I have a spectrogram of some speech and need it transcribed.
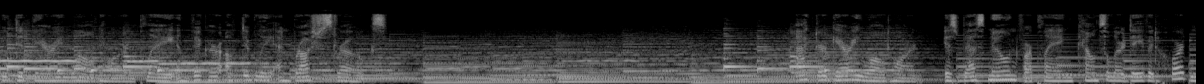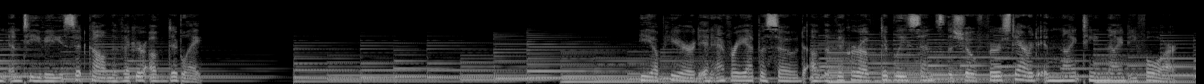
Who did Gary Waldhorn play in Vicar of Dibley and Brush Strokes? Actor Gary Waldhorn, is best known for playing Counselor David Horton in TV sitcom The Vicar of Dibley. He appeared in every episode of The Vicar of Dibley since the show first aired in 1994.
